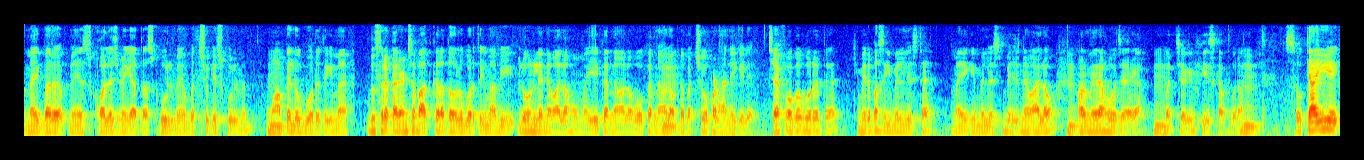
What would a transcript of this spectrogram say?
मैं एक बार अपने कॉलेज में गया था स्कूल में बच्चों के स्कूल में। वहाँ पे लोग बोल रहे थे कि मैं दूसरे पेरेंट्स से बात कर रहा था वो लोग बोल रहे थे कि मैं अभी लोन लेने वाला हूँ मैं ये करने वाला हूँ वो करने वाला हूँ अपने बच्चों को पढ़ाने के लिए। चेफ वॉकर बोल रहे थे कि मेरे पास ईमेल लिस्ट है मैं एक ईमेल लिस्ट भेजने वाला हूँ और मेरा हो जाएगा बच्चों की फ़ीस का पूरा। सो क्या ये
